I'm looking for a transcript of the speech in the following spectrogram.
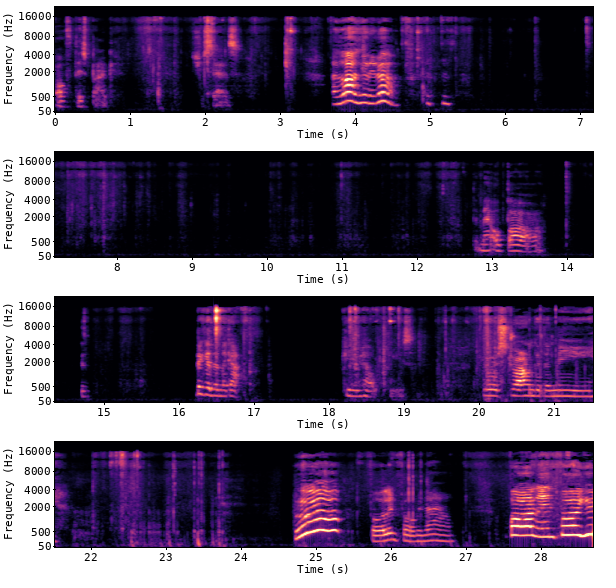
off this bag, she says. I can't get it off. the metal bar is bigger than the gap. Can you help, please? You're stronger than me. Falling for me now. Falling for you.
